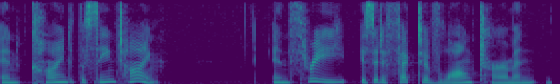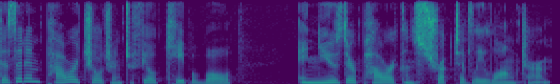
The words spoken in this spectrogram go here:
and kind at the same time? And three, is it effective long term and does it empower children to feel capable and use their power constructively long term?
